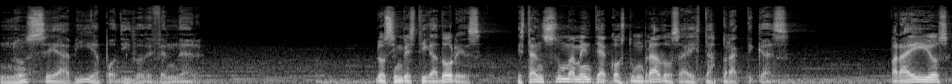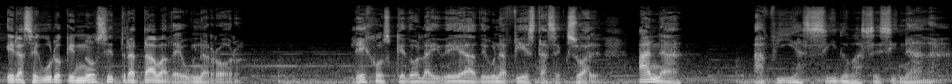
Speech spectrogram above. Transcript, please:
no se había podido defender. Los investigadores están sumamente acostumbrados a estas prácticas. Para ellos era seguro que no se trataba de un error. Lejos quedó la idea de una fiesta sexual. Ana había sido asesinada.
